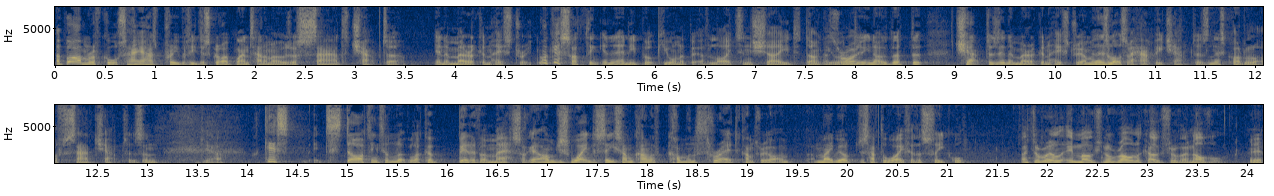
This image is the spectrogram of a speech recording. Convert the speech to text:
Obama, of course, has previously described Guantanamo as a sad chapter in American history. I guess I think in any book you want a bit of light and shade, don't That's you? Right. And, you know, the, the, chapters in American history. I mean, there's lots of happy chapters and there's quite a lot of sad chapters. And yeah. I guess it's starting to look like a bit of a mess. I'm just waiting to see some kind of common thread come through. Maybe I'll just have to wait for the sequel. It's a real emotional roller coaster of a novel. Yeah.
